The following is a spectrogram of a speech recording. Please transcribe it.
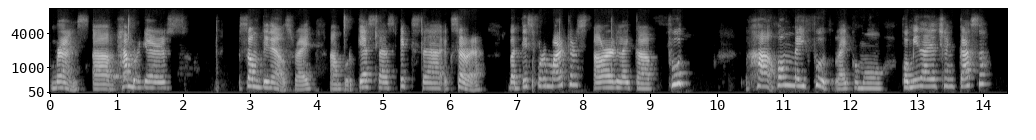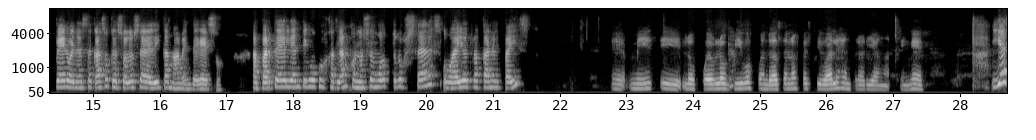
brands, um, hamburgers, something else, right? Hamburguesas, pizza, etc. But these food markers are like a food, homemade food, right? Como comida hecha en casa, pero en este caso que solo se dedican a vender eso. Aparte del de antiguo Cuscatlán, ¿conocen otros ustedes o hay otro acá en el país? Eh, y los pueblos vivos cuando hacen los festivales entrarían en eso. Yes,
